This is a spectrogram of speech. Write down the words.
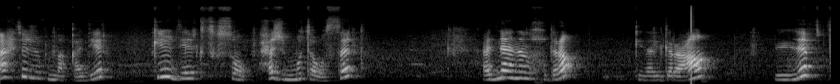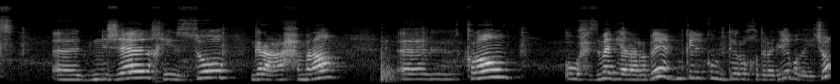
احتاجو في المقادير. كيلو ديال الكسكسو حجم متوسط. عندنا هنا الخضرة. كاينة القرعة. اللفت. الدنجال آه، خيزو قرعة حمراء. آه، الكروم. وحزمة ديال الربيع. ممكن لكم ديروا الخضره اللي بغيتو.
